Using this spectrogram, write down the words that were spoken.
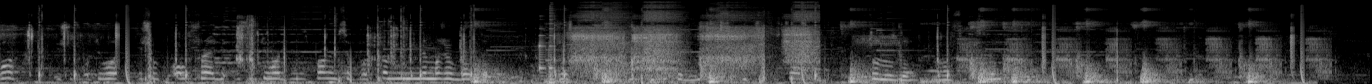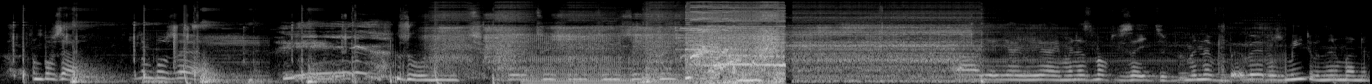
Ого, і щоб от його, і щоб о Фредді, і щоб його не заспавнився, бо там не може вбити. Хто не йде? Там повзе. Там повзе. Звоніть. Зайди, зайди, зайди. Ай-яй-яй-яй, мене знов зайдуть. Мене ви розумієте, вони на мене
